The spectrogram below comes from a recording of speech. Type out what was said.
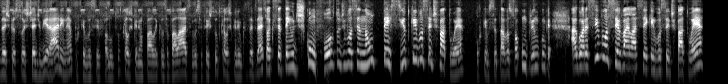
das pessoas te admirarem, né? Porque você falou tudo que elas queriam falar que você falasse, você fez tudo que elas queriam que você fizesse. Só que você tem o desconforto de você não ter sido quem você de fato é porque você estava só cumprindo com o que. Agora, se você vai lá ser quem você de fato é,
